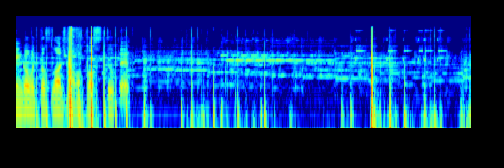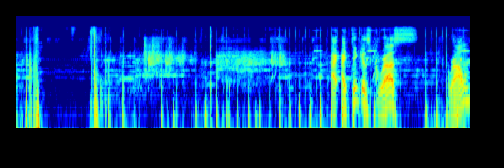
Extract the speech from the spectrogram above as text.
Didn't go with those sludge bomb? I'm so stupid. I I think it's grass ground.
